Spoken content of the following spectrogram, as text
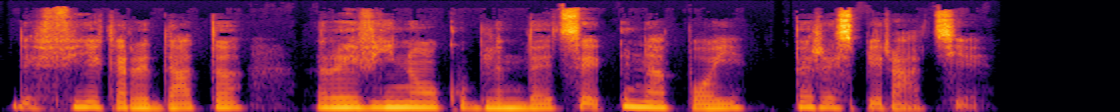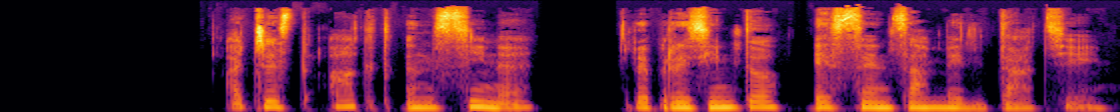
de fiecare dată revină cu blândețe înapoi pe respirație. Acest act în sine reprezintă esența meditației.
